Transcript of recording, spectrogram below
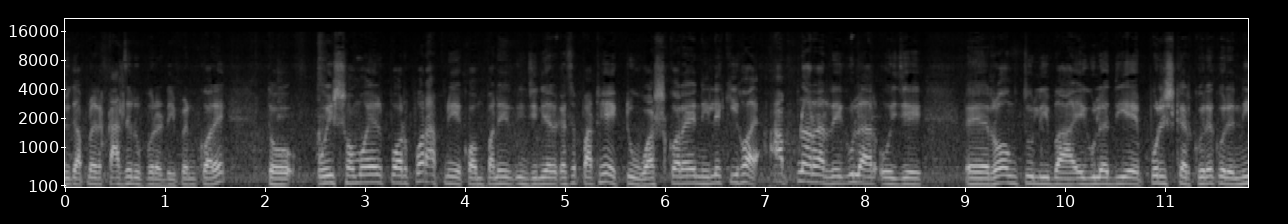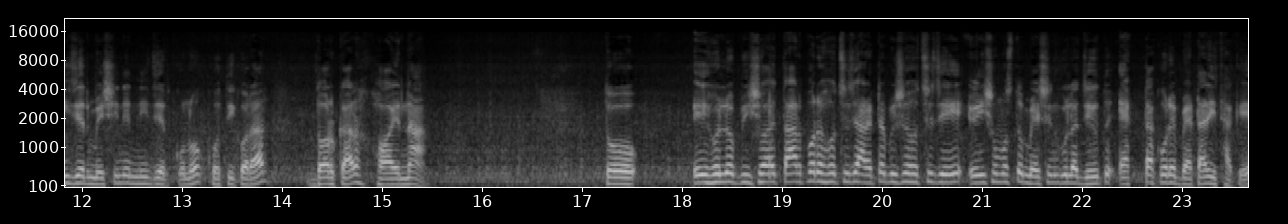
যদি আপনার কাজের উপরে ডিপেন্ড করে, তো ওই সময়ের পর পর আপনি কোম্পানির ইঞ্জিনিয়ারের কাছে পাঠিয়ে একটু ওয়াশ করায় নিলে কি হয়, আপনারা রেগুলার ওই যে রং তুলি বা এগুলা দিয়ে পরিষ্কার করে করে নিজের মেশিনে নিজের কোনো ক্ষতি করার দরকার হয় না। তো এই হলো বিষয়। তারপরে হচ্ছে যে আরেকটা বিষয় হচ্ছে যে এই সমস্ত মেশিনগুলো যেহেতু একটা করে ব্যাটারি থাকে,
